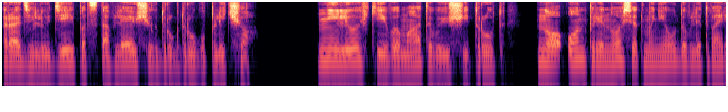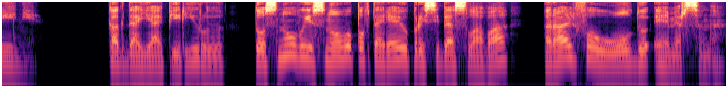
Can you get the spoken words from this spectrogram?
ради людей, подставляющих друг другу плечо. Нелегкий и выматывающий труд, но он приносит мне удовлетворение. Когда я оперирую, то снова и снова повторяю про себя слова Ральфа Уолду Эмерсона.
